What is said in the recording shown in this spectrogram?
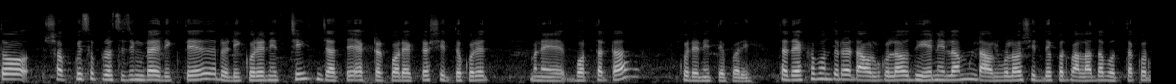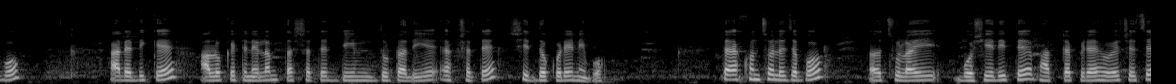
তো সব কিছু প্রসেসিংটা এদিক থেকে রেডি করে নিচ্ছি, যাতে একটার পর একটা সিদ্ধ করে মানে ভর্তাটা করে নিতে পারি। তা দেখো বন্ধুরা, ডাউলগুলাও ধুয়ে নিলাম। ডাউলগুলাও সিদ্ধ করব, আলাদা ভর্তা করব। আর এদিকে আলু কেটে নিলাম, তার সাথে ডিম দুটো দিয়ে একসাথে সিদ্ধ করে নিব। তা এখন চলে যাব চুলায় বসিয়ে দিতে। ভাতটা প্রায় হয়ে এসেছে।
